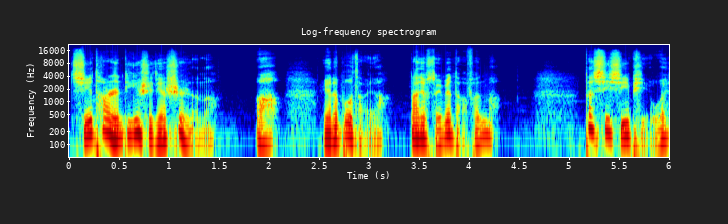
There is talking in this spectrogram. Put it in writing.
其他人第一时间是的呢，啊，原来不咋样，那就随便打分吧。但细细一品味，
